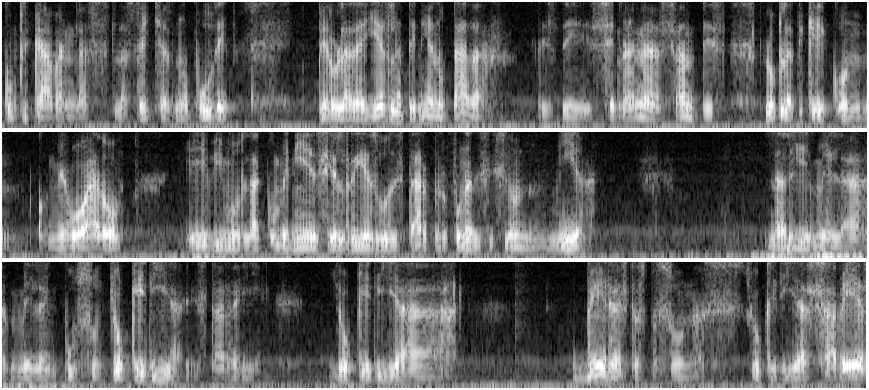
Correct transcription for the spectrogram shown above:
complicaban las, las fechas, no pude. Pero la de ayer la tenía anotada desde semanas antes. Lo platiqué con, mi abogado, eh, vimos la conveniencia, el riesgo de estar, pero fue una decisión mía. Nadie me, la, me la impuso. Yo quería estar ahí. Yo quería ver a estas personas. Yo quería saber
